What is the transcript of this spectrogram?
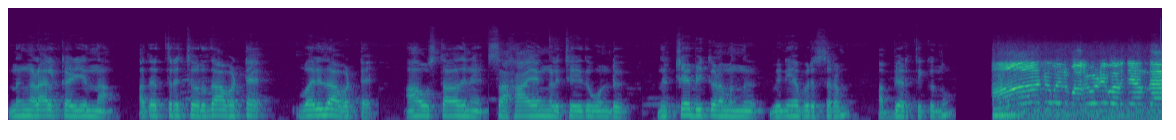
നിങ്ങളാൽ കഴിയുന്ന അതെത്ര ചെറുതാവട്ടെ വലുതാവട്ടെ. ആ ഉസ്താദിനെ സഹായങ്ങൾ ചെയ്തുകൊണ്ട് നിക്ഷേപിക്കണമെന്ന് വിനയപുരസരം അഭ്യർത്ഥിക്കുന്നു. ആകെ ഒരു മറുപടി പറഞ്ഞ എന്താ?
